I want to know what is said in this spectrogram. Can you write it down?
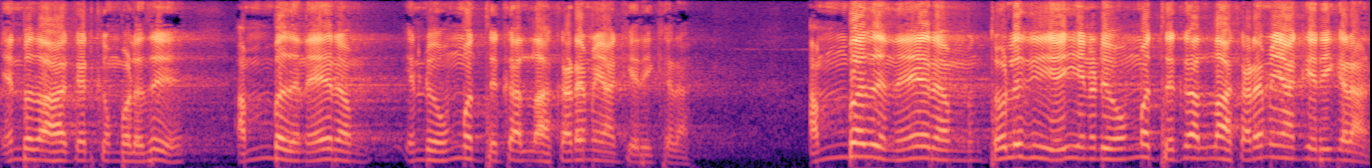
என்பதாக கேட்கும் பொழுது ஐம்பது நேரம் என்னுடைய உம்மத்துக்கு அல்லாஹ் கடமையாக்கி இருக்கிறான். ஐம்பது நேரம் தொழுகையை என்னுடைய உம்மத்துக்கு அல்லாஹ் கடமையாக்கி இருக்கிறான்.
